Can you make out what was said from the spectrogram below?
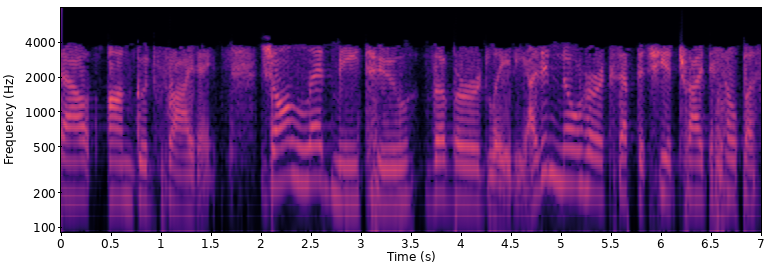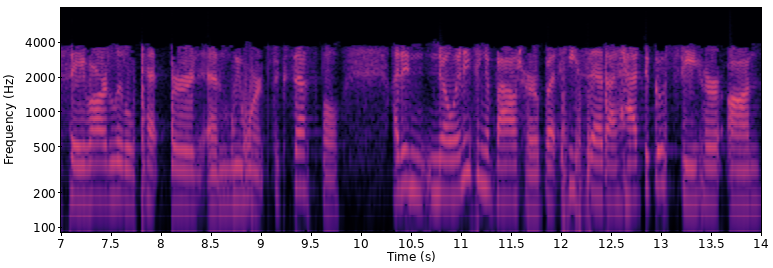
out on Good Friday. Jean led me to the bird lady. I didn't know her except that she had tried to help us save our little pet bird and we weren't successful. I didn't know anything about her, but he said I had to go see her on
